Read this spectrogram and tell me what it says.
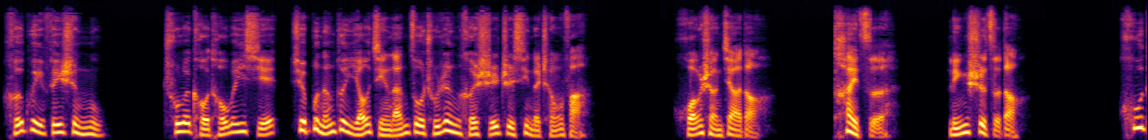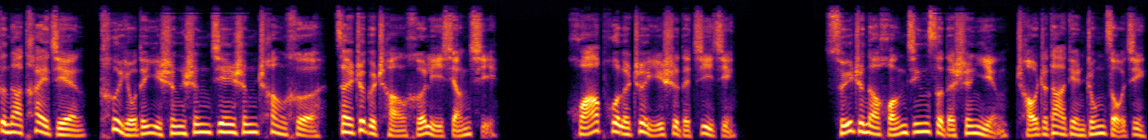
何贵妃盛怒，除了口头威胁，却不能对姚锦兰做出任何实质性的惩罚。皇上驾到，太子林世子到。忽的那太监特有的一声声尖声唱和，在这个场合里响起，划破了这一世的寂静。随着那黄金色的身影朝着大殿中走近。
